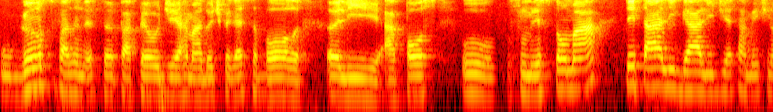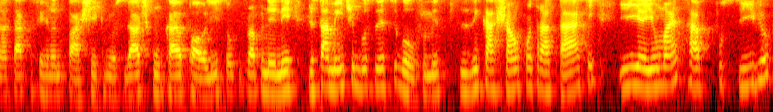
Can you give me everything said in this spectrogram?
o Ganso fazendo esse papel de armador de pegar essa bola ali após o Fluminense tomar tentar ligar ali diretamente no ataque o Fernando Pacheco velocidade, com o Caio Paulista ou com o próprio Nenê, justamente em busca desse gol. O Fluminense precisa encaixar um contra-ataque e aí o mais rápido possível,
